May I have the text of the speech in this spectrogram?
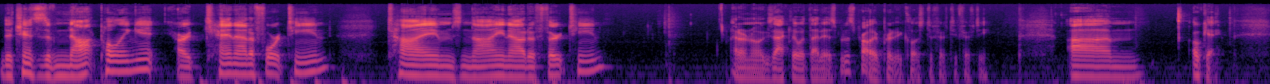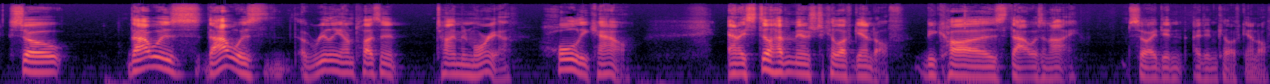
the chances of not pulling it are 10 out of 14 times 9 out of 13. I don't know exactly what that is, but it's probably pretty close to 50 50. Um, okay. So that was that was a really unpleasant time in Moria. Holy cow! And I still haven't managed to kill off Gandalf because that was an eye. So I didn't I didn't kill off Gandalf.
